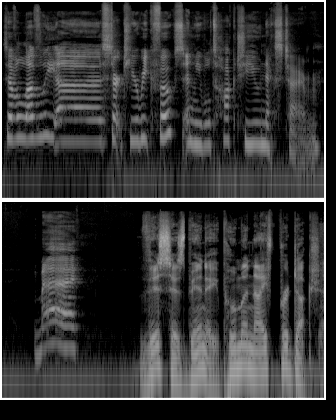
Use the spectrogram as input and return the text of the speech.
So have a lovely uh, start to your week, folks, and we will talk to you next time. Bye. This has been a Puma Knife production.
